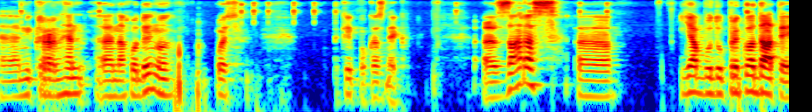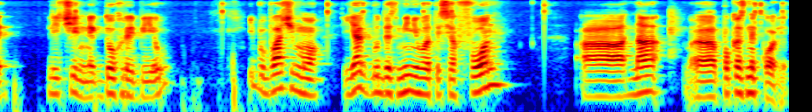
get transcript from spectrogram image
е, мікрорентген е, на годину. Ось такий показник. Зараз я буду прикладати лічильник до грибів і побачимо, як буде змінюватися фон на е, показникові.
